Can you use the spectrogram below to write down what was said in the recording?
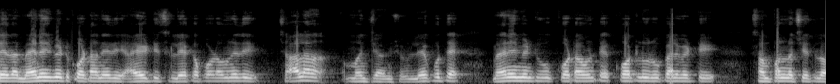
లేదా మేనేజ్మెంట్ కోట అనేది ఐఐటీస్ లేకపోవడం అనేది చాలా మంచి అంశం. లేకపోతే మేనేజ్మెంట్ కోట ఉంటే కోట్ల రూపాయలు పెట్టి సంపన్నుల చేతిలో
